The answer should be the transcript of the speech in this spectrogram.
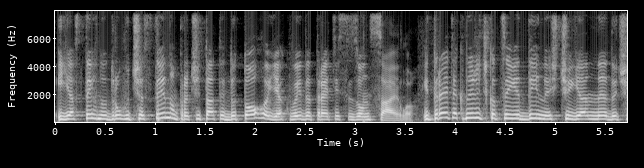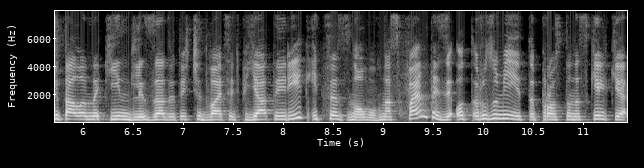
і я встигну другу частину прочитати до того, як вийде третій сезон Сайло. І третя книжечка це єдине, що я не дочитала на Кіндлі за 2025 рік, і це знову в нас фентезі. От розумієте, просто наскільки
